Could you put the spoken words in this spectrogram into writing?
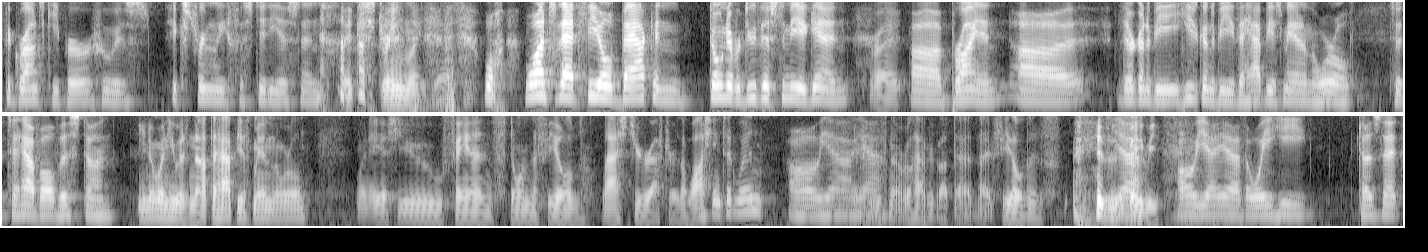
the groundskeeper, who is extremely fastidious and Extremely, yes. wa- wants that field back and don't ever do this to me again. Right. uh, Brian, uh, they're going to be, he's going to be the happiest man in the world to, to have all this done. You know when he was not the happiest man in the world? When ASU fans stormed the field last year after the Washington win? Oh yeah, yeah, yeah. he was not real happy about that. That field is is his Yeah. baby. Oh yeah, yeah. The way he does that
